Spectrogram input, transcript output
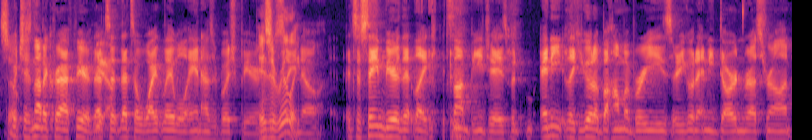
So which is not a craft beer. That's Yeah. a that's a white label Anheuser Busch beer. Is it just so really? you know, it's the same beer that like it's not BJ's, but any like you go to Bahama Breeze or you go to any Darden restaurant,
